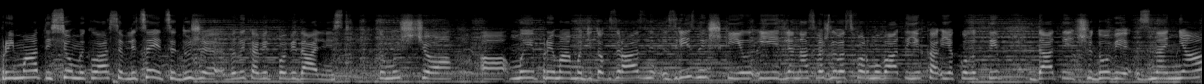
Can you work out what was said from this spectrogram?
приймати сьомий класи в ліцеї це дуже велика відповідальність, тому що е, ми приймаємо діток з різних шкіл, і для нас важливо сформувати їх як колектив, дати чудові знання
